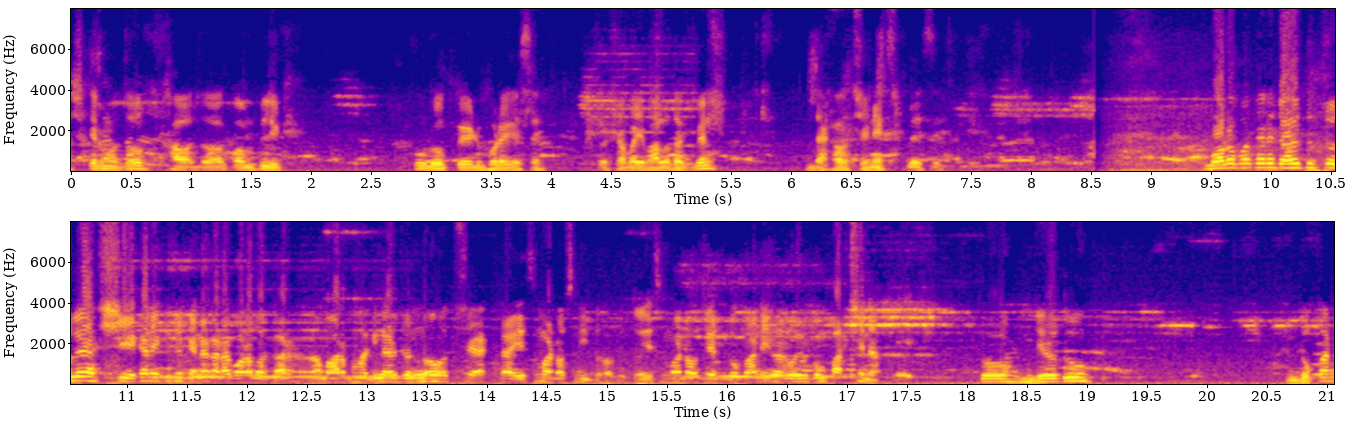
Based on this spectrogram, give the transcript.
আজকের মতো খাওয়া দাওয়া কমপ্লিট। পুরো পেট ভরে গেছে। তো সবাই ভালো থাকবেন। দেখা হচ্ছে নেক্সট প্লেসে বড় বাজারে যেহেতু চলে আসছি, এখানে কিছু কেনাকাটা করা দরকার। আমার ভাগিনার জন্য হচ্ছে একটা স্মার্ট ওয়াচ নিতে হবে। তো স্মার্ট ওয়াচের দোকান এভাবে ওইরকম পাচ্ছি না। তো যেহেতু দোকান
